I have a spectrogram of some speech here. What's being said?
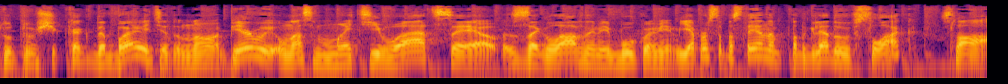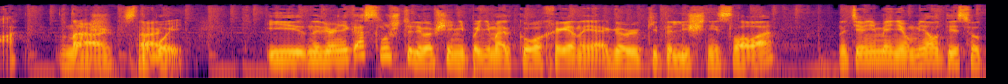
тут вообще как добавить это, но первый у нас мотивация с заглавными буквами. Я просто постоянно подглядываю в Slack, Slack, в наш Так, с так. тобой. И наверняка слушатели вообще не понимают, какого хрена я говорю какие-то лишние слова. Но тем не менее, у меня вот есть вот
